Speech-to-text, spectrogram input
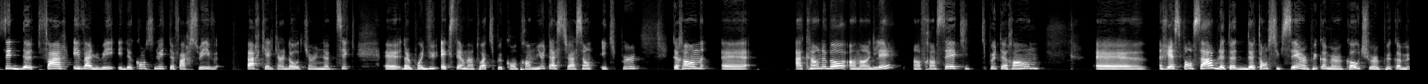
c'est de te faire évaluer et de continuer de te faire suivre par quelqu'un d'autre qui a une optique euh, d'un point de vue externe à toi, qui peut comprendre mieux ta situation et qui peut te rendre euh, accountable en anglais, en français, qui peut te rendre euh, responsable de, ton succès, un peu comme un coach ou un peu comme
